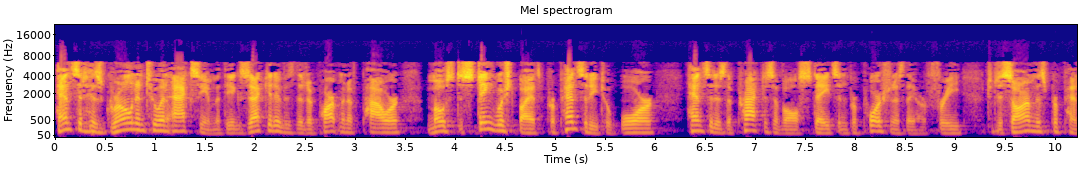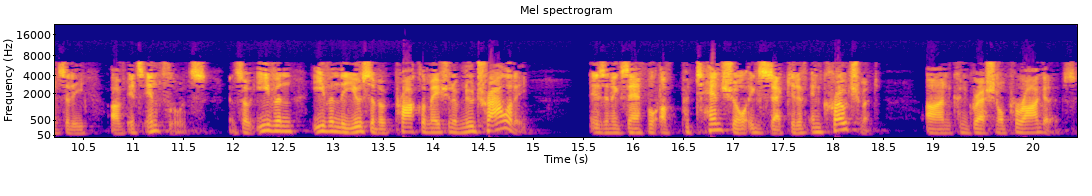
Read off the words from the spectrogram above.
Hence it has grown into an axiom that the executive is the department of power most distinguished by its propensity to war. Hence it is the practice of all states, in proportion as they are free, to disarm this propensity of its influence. And so even, even the use of a proclamation of neutrality is an example of potential executive encroachment on congressional prerogatives.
